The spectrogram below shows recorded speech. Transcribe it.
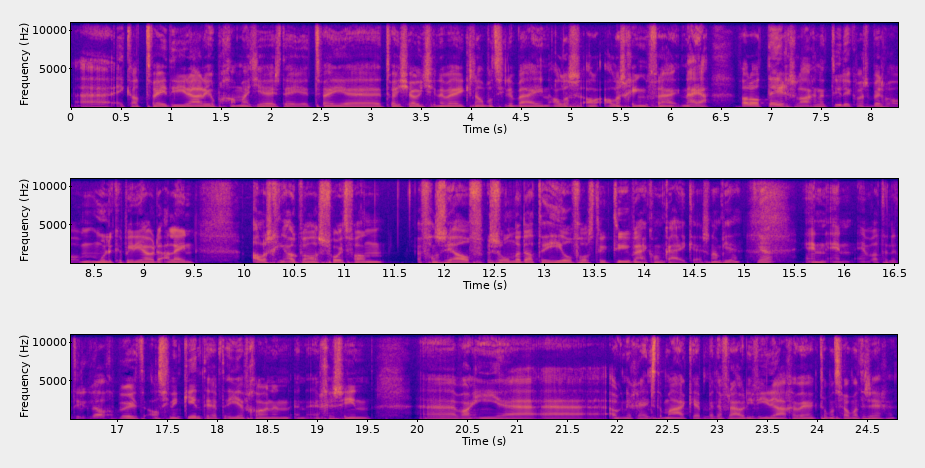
eh, ik had twee, drie radioprogramma's, deed twee, eh twee showtjes in de week, knabbeltje erbij en alles, al- alles ging vrij. Nou ja, we hadden wel tegenslagen natuurlijk. Het was best wel een moeilijke periode. Alleen, alles ging ook wel een soort van vanzelf, zonder dat er heel veel structuur bij kon kijken, snap je? Ja. En, en, en wat er natuurlijk wel gebeurt als je een kind hebt en je hebt gewoon een, een, een gezin eh, waarin je eh, ook nog eens te maken hebt met een vrouw die vier dagen werkt, om het zo maar te zeggen,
